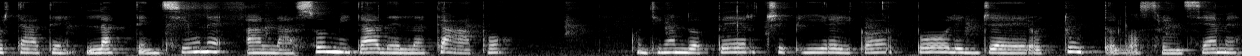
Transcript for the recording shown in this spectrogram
Portate l'attenzione alla sommità del capo, continuando a percepire il corpo leggero, tutto il vostro insieme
